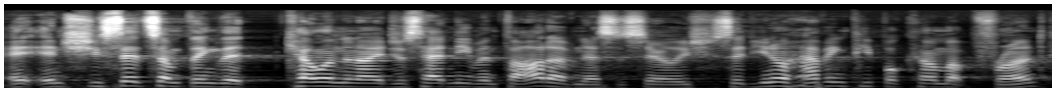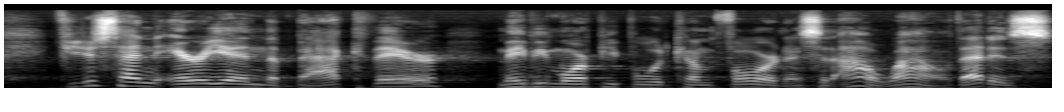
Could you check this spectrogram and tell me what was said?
And, and, she said something that Kellen and I just hadn't even thought of necessarily. She said, you know, having people come up front, if you just had an area in the back there, maybe more people would come forward. And I said, oh, wow, that is,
